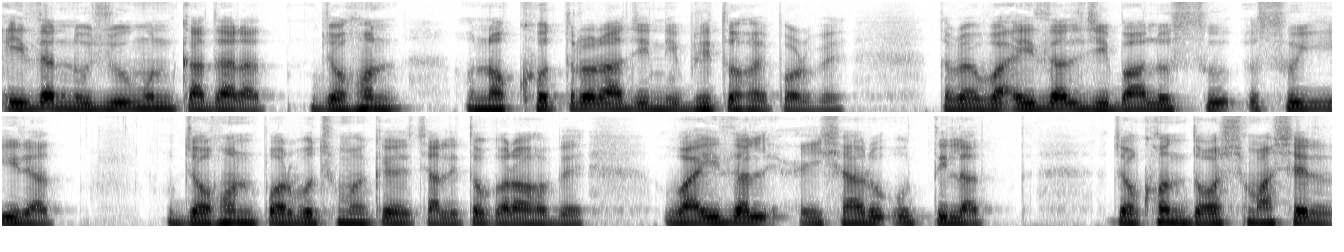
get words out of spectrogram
ایجا نجوم ان کادارات جہن نکتر رجیے نبت ہو پڑے وا اِزل جی بال سرات جہاں پروسم کے چالت کر ایشارلات جہاں دس مشرے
